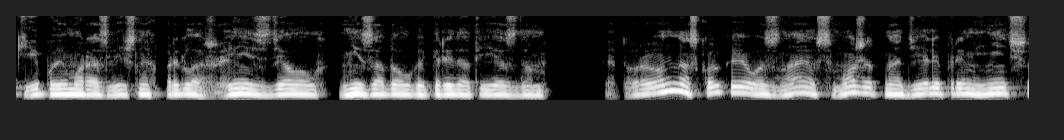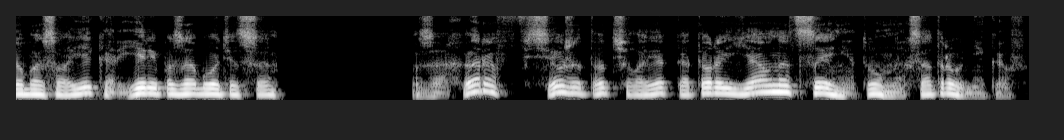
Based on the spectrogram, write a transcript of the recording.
кипу ему различных предложений сделал незадолго перед отъездом который он, насколько я его знаю, сможет на деле применить, чтобы о своей карьере позаботиться. Захаров все же тот человек, который явно ценит умных сотрудников.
